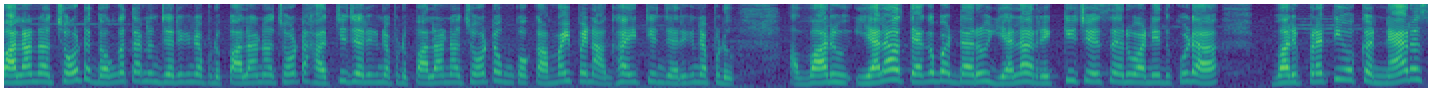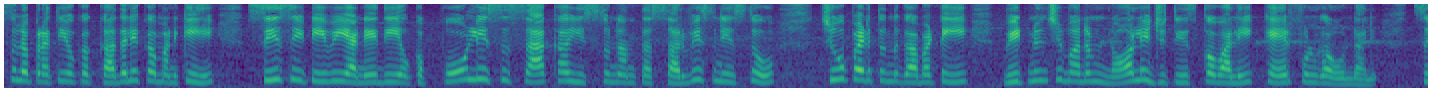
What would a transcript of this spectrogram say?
పలానా చోట దొంగతనం జరిగినప్పుడు పలానా చోట హత్య జరిగినప్పుడు పలానా చోట ఇంకొక అమ్మాయి పైన అఘాయిత్యం జరిగినప్పుడు వారు ఎలా తెగబడ్డారు ఎలా రెక్కి చేశారు అనేది కూడా వారి ప్రతి ఒక్క నేరస్తుల ప్రతి ఒక్క కదలిక మనకి సీసీటీవీ అనేది ఒక పోలీసు శాఖ ఇస్తున్నంత సర్వీస్ని ఇస్తూ చూపెడుతుంది కాబట్టి వీటి నుంచి మనం నాలెడ్జ్ తీసుకోవాలి కేర్ఫుల్గా ఉండాలి సో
